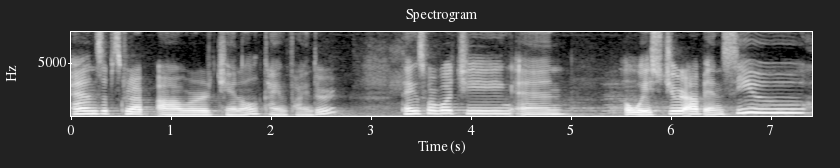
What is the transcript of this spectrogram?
and subscribe our channel, Kind Finder. Thanks for watching, and always cheer up and see you.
